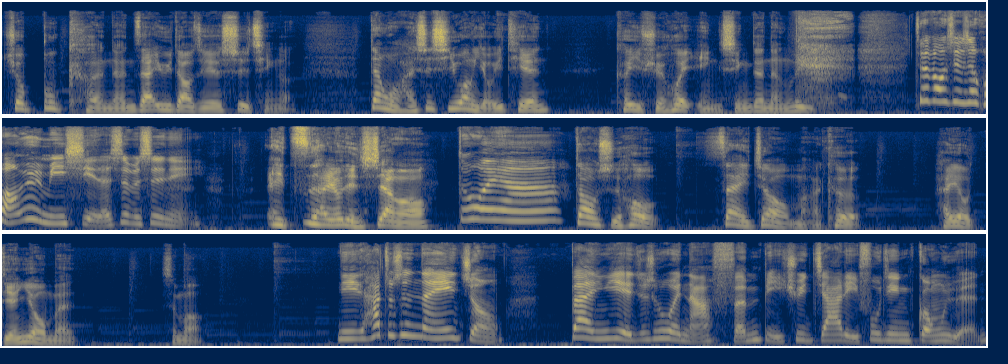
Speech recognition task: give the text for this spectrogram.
就不可能再遇到这些事情了。但我还是希望有一天可以学会隐形的能力。这封信是黄玉米写的，是不是你？哎、欸，字还有点像哦。对啊，到时候再叫马克，还有点友们，什么？你他就是那一种半夜就是会拿粉笔去家里附近公园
